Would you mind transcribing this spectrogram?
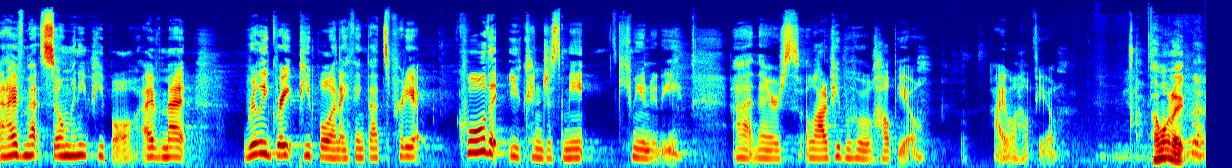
And I've met so many people. I've met really great people, and I think that's pretty cool that you can just meet community. Uh, and there's a lot of people who will help you. I will help you. I want to,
